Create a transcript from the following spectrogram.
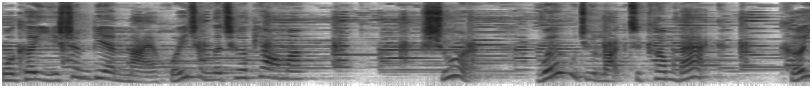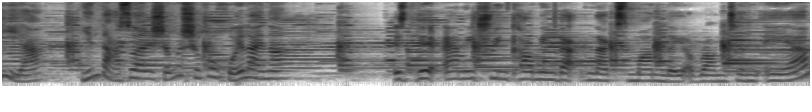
我可以顺便买回程的车票吗？Sure. When would you like to come back? 可以呀，您打算什么时候回来呢？Is there any train coming back next Monday around 10 a.m.?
